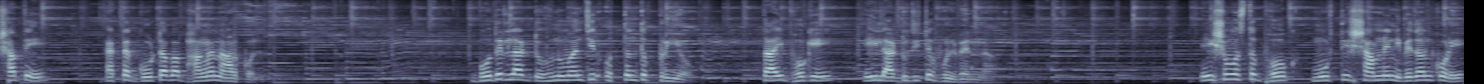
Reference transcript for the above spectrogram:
সাথে একটা গোটা বা ভাঙা নারকল। বোদের লাড্ডু হনুমানজির অত্যন্ত প্রিয়। তাই ভোগে এই লাড্ডু দিতে ভুলবেন না। এই সমস্ত ভোগ মূর্তির সামনে নিবেদন করে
